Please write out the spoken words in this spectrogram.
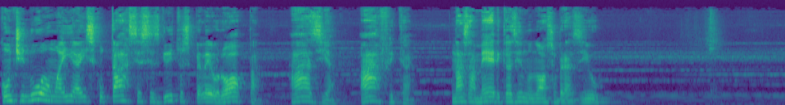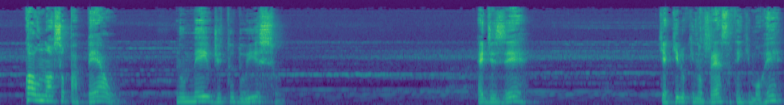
Continuam aí a escutar-se esses gritos pela Europa, Ásia, África, nas Américas e no nosso Brasil. Qual o nosso papel no meio de tudo isso? É dizer que aquilo que não presta tem que morrer?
